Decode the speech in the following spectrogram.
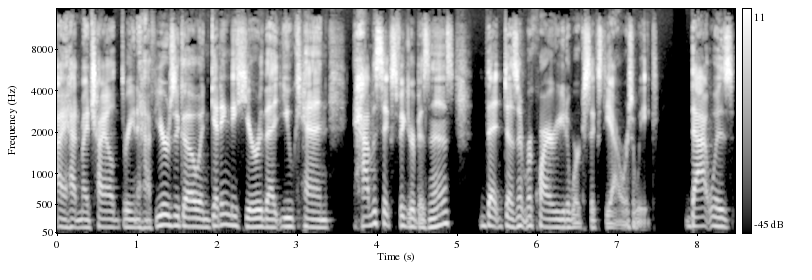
I had my child three and a half years ago, and getting to hear that you can have a six figure business that doesn't require you to work 60 hours a week. That was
